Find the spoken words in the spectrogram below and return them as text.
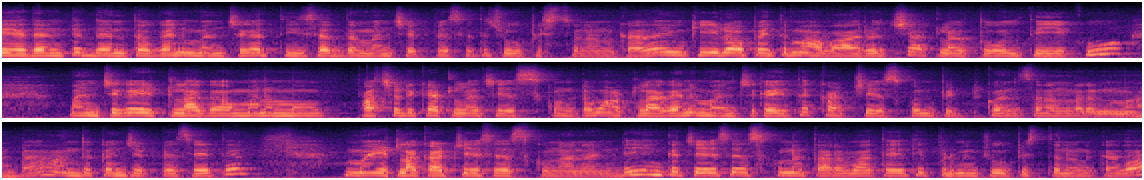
లేదంటే దాంతో కానీ మంచిగా తీసేద్దామని చెప్పేసి అయితే చూపిస్తున్నాను కదా. ఇంక ఈలోపు అయితే మా వారు వచ్చి అట్లా తోలు తీయకు. మంచిగా ఇట్లాగా మనము పచ్చడికి అట్లా చేసుకుంటాం. అట్లాగానే మంచిగా అయితే కట్ చేసుకొని పెట్టుకొని అన్నారనమాట అందుకని చెప్పేసి అయితే ఇట్లా కట్ చేసేసుకున్నానండి. ఇంకా చేసేసుకున్న తర్వాత అయితే ఇప్పుడు మీకు చూపిస్తున్నాను కదా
